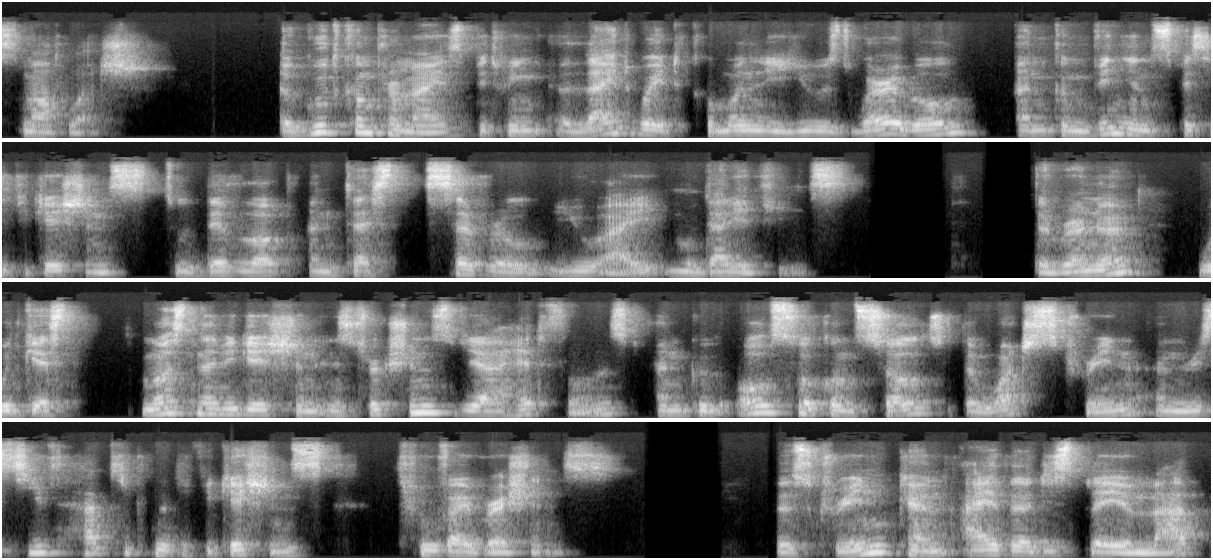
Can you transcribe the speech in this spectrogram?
smartwatch a good compromise between a lightweight, commonly used wearable and convenient specifications to develop and test several UI modalities. The runner would get most navigation instructions via headphones and could also consult the watch screen and receive haptic notifications through vibrations. The screen can either display a map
